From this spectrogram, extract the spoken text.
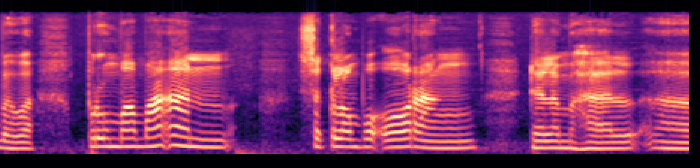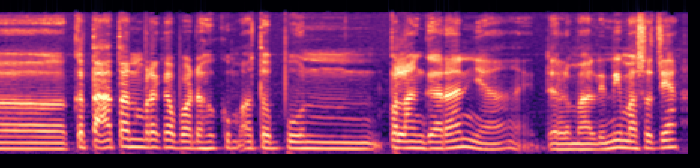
bahwa perumpamaan sekelompok orang dalam hal eh, ketaatan mereka pada hukum ataupun pelanggarannya dalam hal ini maksudnya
